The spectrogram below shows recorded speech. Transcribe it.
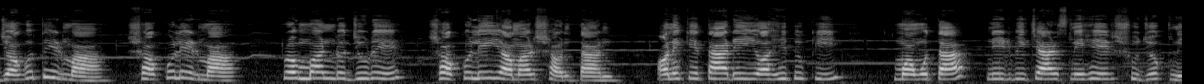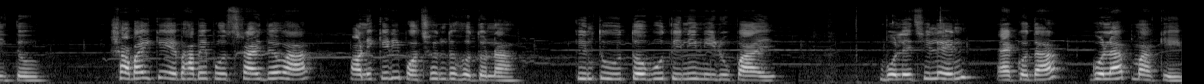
জগতের মা, সকলের মা, ব্রহ্মাণ্ড জুড়ে সকলেই আমার সন্তান। অনেকে তার এই অহেতুকি মমতা, নির্বিচার স্নেহের সুযোগ নিত। সবাইকে এভাবে প্রশ্রয় দেওয়া অনেকেরই পছন্দ হতো না। কিন্তু তবু তিনি নিরুপায়। বলেছিলেন, একদা গোলাপ মাকে।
